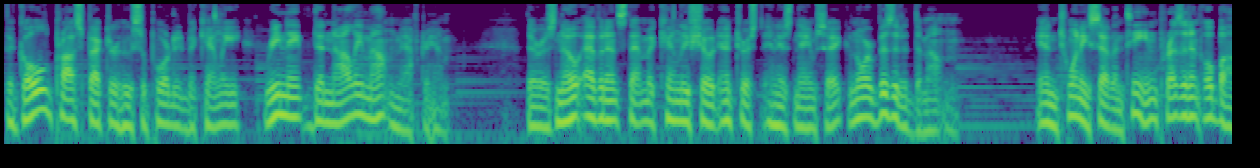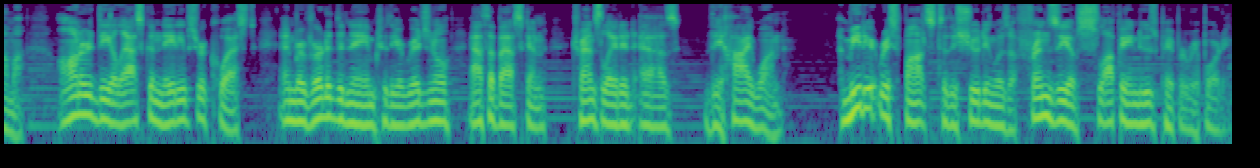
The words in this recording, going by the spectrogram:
The gold prospector who supported McKinley renamed Denali Mountain after him. There is no evidence that McKinley showed interest in his namesake nor visited the mountain. In 2017, President Obama honored the Alaska Natives' request and reverted the name to the original Athabascan, translated as the High One. Immediate response to the shooting was a frenzy of sloppy newspaper reporting.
